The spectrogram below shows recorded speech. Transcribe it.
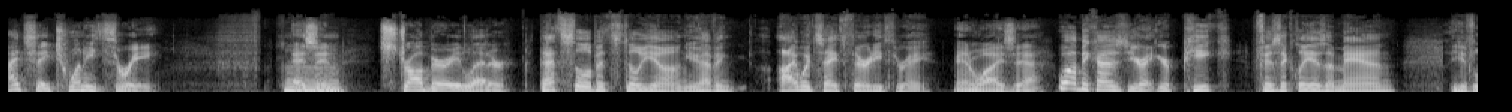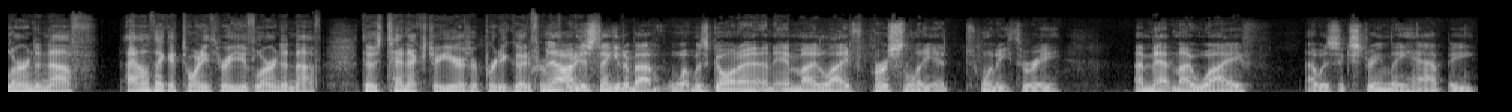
I'd say 23, as in hmm. strawberry letter. That's a little bit still young. You haven't, I would say 33. And why is that? Well, because you're at your peak physically as a man. You've learned enough. I don't think at 23 you've learned enough. Those 10 extra years are pretty good from No, 20. I'm just thinking about what was going on in my life personally at 23. I met my wife. I was extremely happy.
